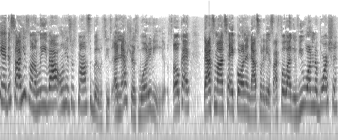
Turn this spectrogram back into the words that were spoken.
can't decide he's gonna leave out on his responsibilities, and that's just what it is. Okay, that's my take on it. And that's what it is. I feel like if you want an abortion,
